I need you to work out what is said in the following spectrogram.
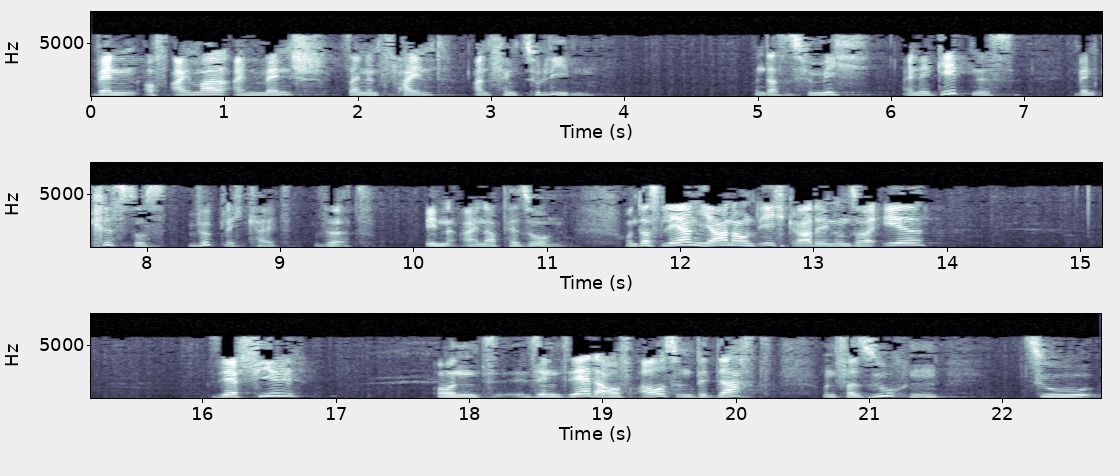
wenn auf einmal ein Mensch seinen Feind anfängt zu lieben. Und das ist für mich ein Ergebnis, wenn Christus Wirklichkeit wird in einer Person. Und das lernen Jana und ich gerade in unserer Ehe sehr viel und sind sehr darauf aus und bedacht und versuchen zu,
